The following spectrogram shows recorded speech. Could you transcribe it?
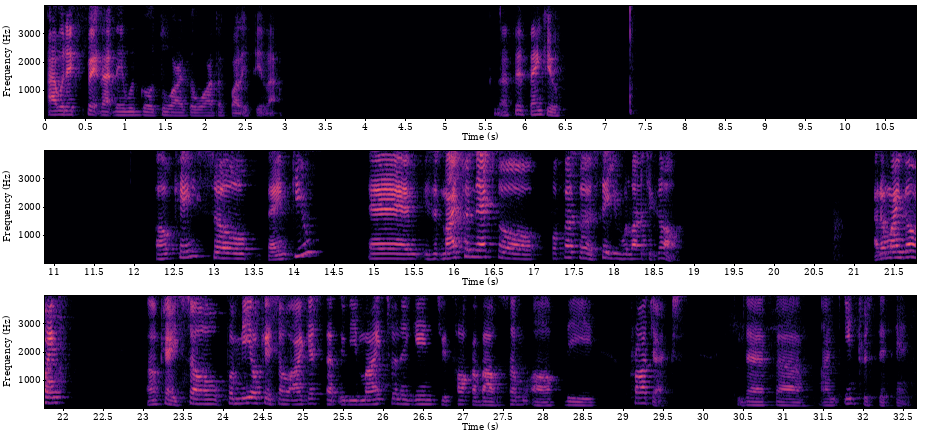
I would expect that they would go towards the water quality lab. That's it. Thank you. Okay, so thank you. And is it my turn next or Professor say you would like to go? I don't mind going. Okay, so for me, okay, so I guess that would be my turn again to talk about some of the projects that uh, I'm interested in.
